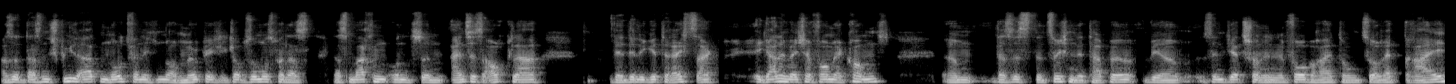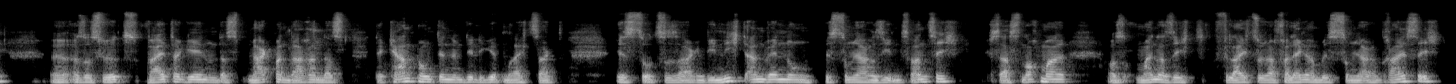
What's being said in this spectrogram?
Also da sind Spielarten notwendig und auch möglich. Ich glaube, so muss man das, das machen. Und ähm, eins ist auch klar, der delegierte Recht sagt, egal in welcher Form er kommt, ähm, das ist eine Zwischenetappe. Wir sind jetzt schon in den Vorbereitungen zur RED 3. Äh, also es wird weitergehen und das merkt man daran, dass der Kernpunkt in dem delegierten Recht sagt, ist sozusagen die Nichtanwendung bis zum Jahre 27. Ich sage es nochmal, aus meiner Sicht vielleicht sogar verlängern bis zum Jahre 30,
